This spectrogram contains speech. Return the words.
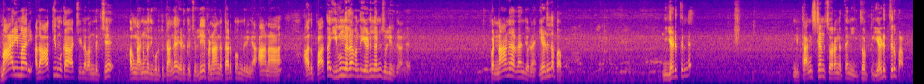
மாறி மாறி அது அதிமுக ஆட்சியில் வந்துடுச்சு அவங்க அனுமதி கொடுத்துட்டாங்க எடுக்க சொல்லி இப்போ நாங்கள் தடுப்போங்கிறீங்க ஆனால் அது பார்த்தா இவங்க தான் வந்து எடுங்கன்னு சொல்லியிருக்காங்க. இப்போ நானும் அதான் சொல்கிறேன் எடுங்க பார்ப்போம் நீ எடுத்துருங்க. நீ டங்ஸ்டன் சுரங்கத்தை நீ தொட்டு எடுத்துரு பார்ப்போம்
